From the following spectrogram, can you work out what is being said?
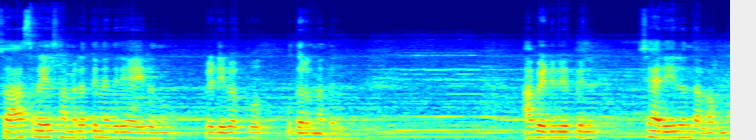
സ്വാശ്രയ സമരത്തിനെതിരെയായിരുന്നു വെടിവെപ്പ് ഉതിർന്നത്. ആ വെടിവെപ്പിൽ ശരീരം തളർന്നു.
